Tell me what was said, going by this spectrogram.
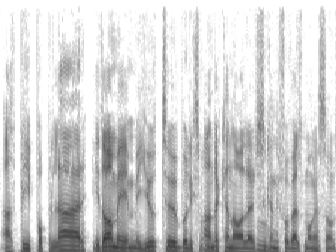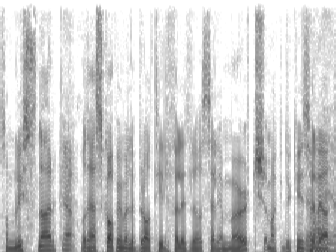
att bli populär. Idag med, med Youtube och liksom andra kanaler så Mm. kan du få väldigt många som, som lyssnar. Ja. Och det här skapar en väldigt bra tillfälle till att sälja merch. Du kan ju sälja, Ja, ja.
